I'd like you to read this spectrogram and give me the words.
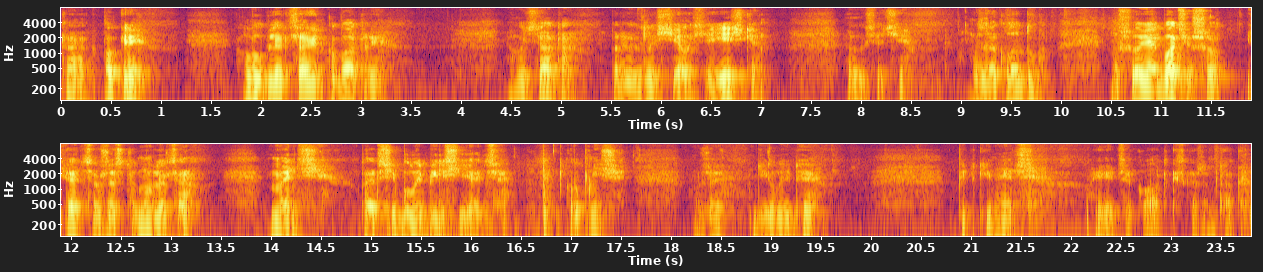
Так, поки лупляться в інкубаторі гусята, привезли ще ось яєчки гусячі. Закладу. Ну що, я бачу, що яйця вже становляться менші. Перші були більші яйця, крупніші. Вже діло йде під кінець яйцекладки, скажімо так.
